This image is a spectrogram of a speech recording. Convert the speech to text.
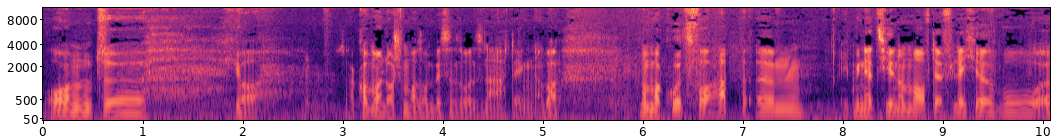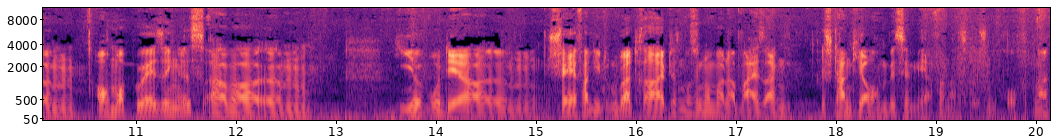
Und äh, ja, da kommt man doch schon mal so ein bisschen so ins Nachdenken. Aber nochmal kurz vorab, ähm, ich bin jetzt hier nochmal auf der Fläche, wo ähm, auch Mobgrazing ist, aber ähm, hier, wo der ähm, Schäfer die drüber treibt, das muss ich nochmal dabei sagen, stand hier auch ein bisschen mehr von der Zwischenfrucht. Ne?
